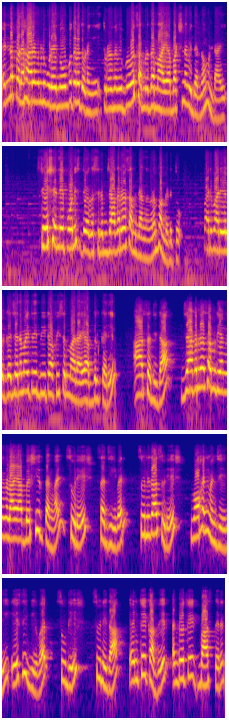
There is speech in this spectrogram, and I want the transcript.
എണ്ണ പലഹാരങ്ങളിലൂടെ നോമ്പുതുറ തുടങ്ങി തുടർന്ന് വിഭവ സമൃദ്ധമായ ഭക്ഷണ വിതരണവും ഉണ്ടായി. സ്റ്റേഷനിലെ പോലീസ് ഉദ്യോഗസ്ഥരും ജാഗ്രതാ സമിതി അംഗങ്ങളും പങ്കെടുത്തു. പരിപാടികൾക്ക് ജനമൈത്രി ബീറ്റ് ഓഫീസർമാരായ അബ്ദുൽ കരീം ആർ സജിത ജാഗ്രതാ സമിതി അംഗങ്ങളായ Basheer Thangal Suresh Sajeevan Sunitha Suresh Mohan Manjeri A C Geevar Sudheesh Sunitha N K Kabeer advocate Bhaskaran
